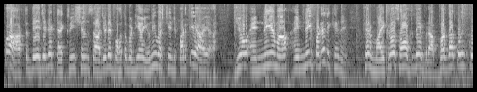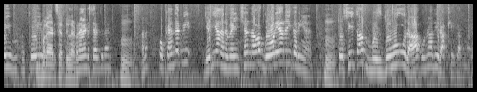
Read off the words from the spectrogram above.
ਭਾਰਤ ਦੇ ਜਿਹੜੇ ਟੈਕਨੀਸ਼ੀਅਨਸ ਆ ਜਿਹੜੇ ਬਹੁਤ ਵੱਡੀਆਂ ਯੂਨੀਵਰਸਿਟੀਆਂ 'ਚ ਪੜ੍ਹ ਕੇ ਆਏ ਆ ਜੇ ਉਹ ਇੰਨੇ ਮਾ ਇੰਨੇ ਹੀ ਪੜ੍ਹੇ ਲਿਖੇ ਨੇ ਫਿਰ ਮਾਈਕਰੋਸਾਫਟ ਦੇ ਬਰਾਬਰ ਦਾ ਕੋਈ ਕੋਈ ਕੋਈ ਬ੍ਰਾਂਡ ਸਿਰ ਤੇ ਲੈਣ। ਬ੍ਰਾਂਡ ਸਰਜਨ ਹੂੰ। ਹਨਾ? ਉਹ ਕਹਿੰਦੇ ਵੀ ਜਿਹੜੀਆਂ ਇਨਵੈਂਸ਼ਨ ਆ ਉਹ ਗੋਰਿਆਂ ਨਹੀਂ ਕਰੀਆਂ। ਹੂੰ। ਤੁਸੀਂ ਤਾਂ ਮਜ਼ਦੂਰ ਆ ਉਹਨਾਂ ਦੀ ਰਾਖੀ ਕਰਨ ਵਾਲੇ।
